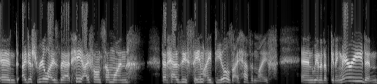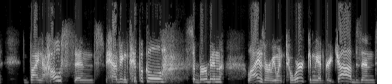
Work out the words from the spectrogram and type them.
And I just realized that, hey, I found someone that has these same ideals I have in life. And we ended up getting married and buying a house and having typical suburban lives where we went to work and we had great jobs and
